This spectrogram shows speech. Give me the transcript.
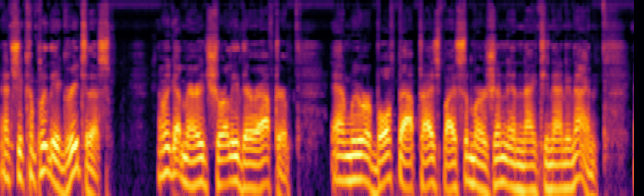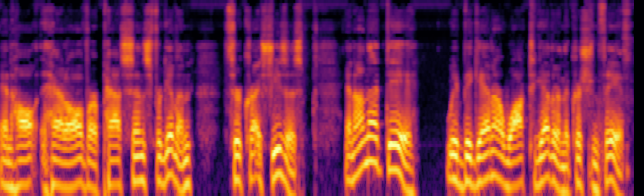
And she completely agreed to this. And we got married shortly thereafter. And we were both baptized by submersion in 1999 and had all of our past sins forgiven through Christ Jesus. And on that day, we began our walk together in the Christian faith.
